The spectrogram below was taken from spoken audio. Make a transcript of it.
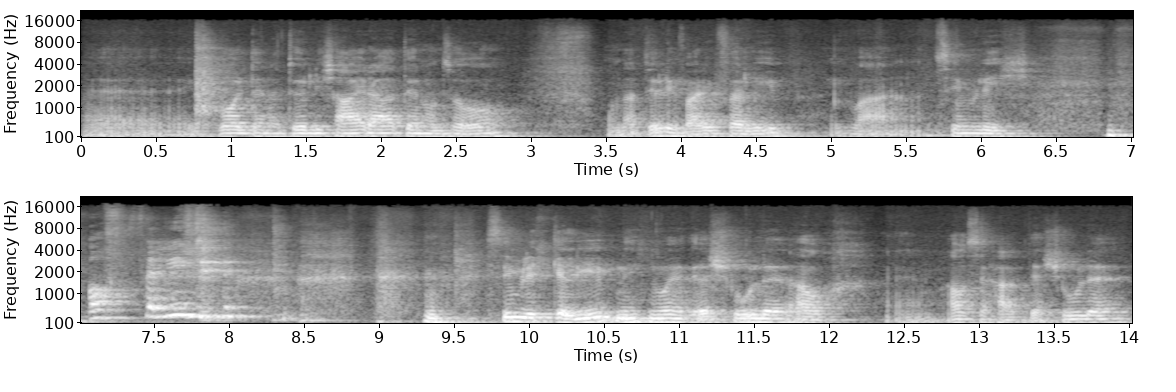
Äh, ich wollte natürlich heiraten und so. Und natürlich war ich verliebt. Ich war ziemlich. Oft verliebt? ziemlich geliebt, nicht nur in der Schule, auch äh, außerhalb der Schule.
